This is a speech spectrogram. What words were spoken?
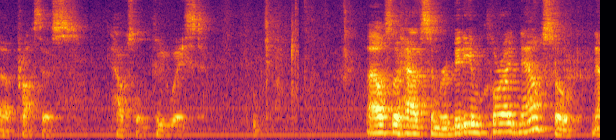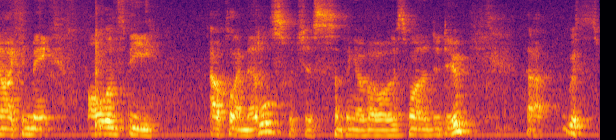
uh, process household food waste. I also have some rubidium chloride now, so now I can make all of the alkali metals, which is something I've always wanted to do, uh, with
